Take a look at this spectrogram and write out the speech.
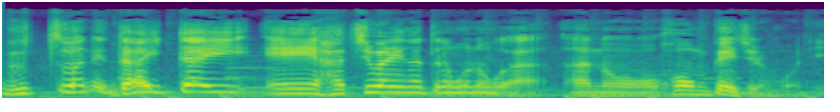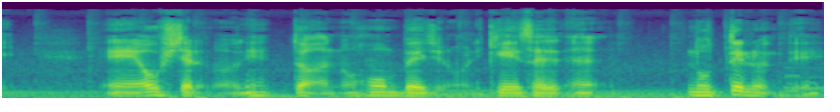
グッズはね、大体、えー、8割方のものが、あの、ホームページの方に、えー、オフィシャルのね、あのホームページの方に掲載、載ってるんで、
